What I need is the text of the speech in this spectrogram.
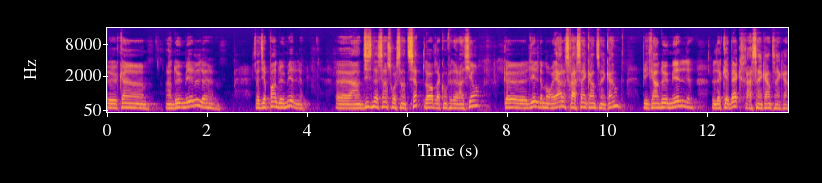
euh, qu'en en 2000, euh, c'est-à-dire pas en 2000, en 1967, lors de la Confédération, que l'île de Montréal sera 50-50, puis qu'en 2000, le Québec sera 50-50.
